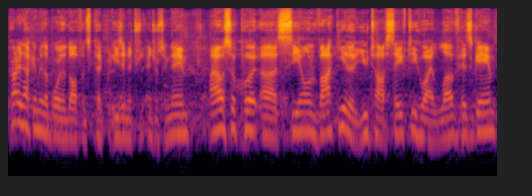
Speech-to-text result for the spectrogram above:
Probably not going to be on the board in the Dolphins pick, but he's an inter- interesting name. I also put uh, Sione Vaki, the Utah safety, who I love his game.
